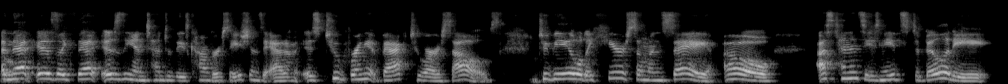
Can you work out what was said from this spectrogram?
And that is like that is the intent of these conversations, Adam, is to bring it back to ourselves, mm. to be able to hear someone say, Oh, us tendencies need stability,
